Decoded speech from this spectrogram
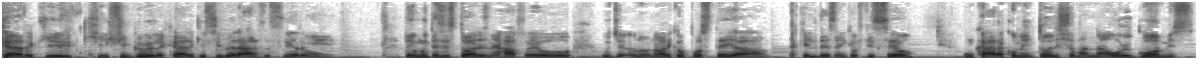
Cara, que, que figura, cara, que figuraça, assim, era um... Tem muitas histórias, né, Rafa? Eu, dia- na hora que eu postei a, aquele desenho que eu fiz seu, um cara comentou, ele chama Naor Gomes,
